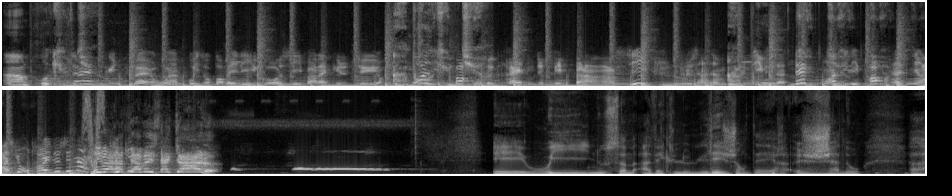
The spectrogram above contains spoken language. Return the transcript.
Improculture. Qu'une fleur ou un fruit sont embellis ou grossis par la culture. Improculture. Moins il porte de graines ou de pépins ainsi, plus un homme cultive sa tête, moins il est propre à la génération au travail de ses mains. Il va la fermer sa gueule Et oui, nous sommes avec le légendaire Jeannot. Ah,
